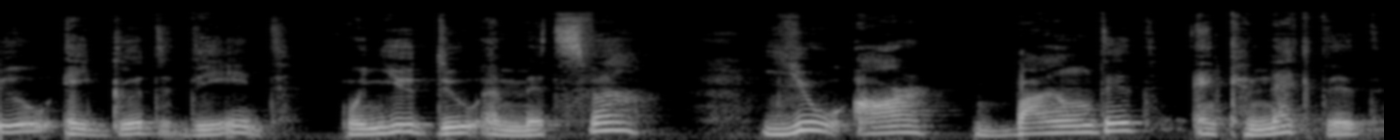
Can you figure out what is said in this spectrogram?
do a good deed, when you do a mitzvah, you are bounded and connected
